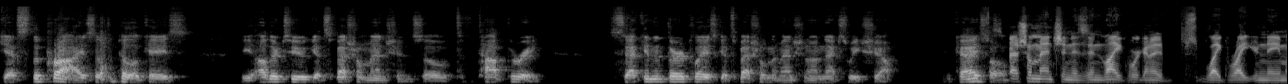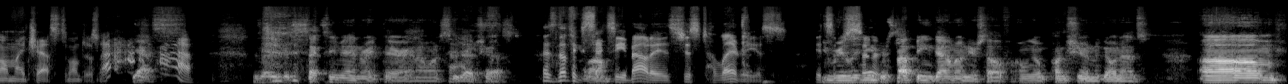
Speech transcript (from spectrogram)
gets the prize of the pillowcase. The other two get special mention. So top three, second and third place get special mention on next week's show. Okay, so Special mention is in like we're gonna like write your name on my chest, and I'll just ah. yes, that is a sexy man right there, and I want to see that chest. There's nothing Wow. sexy about it. It's just hilarious. It's you really absurd. need to stop being down on yourself. I'm going to punch you in the gonads. Um.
